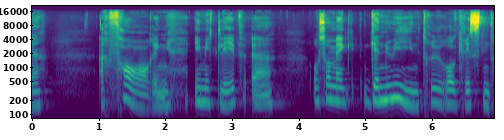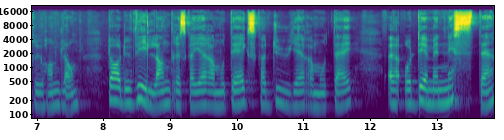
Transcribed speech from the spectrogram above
eh, erfaring i mitt liv. Eh, og som jeg genuint tror òg kristen tro handler om. Det du vil andre skal gjøre mot deg, skal du gjøre mot deg. Eh, og det med neste,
